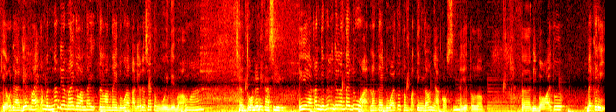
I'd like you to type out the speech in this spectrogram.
ya udah dia naik kan bener dia naik ke lantai ke lantai dua kan ya udah saya tungguin di bawah saya tunggu dikasih Iya kan dia bilang di lantai dua. Lantai dua itu tempat tinggalnya kosnya gitu loh. Eh, di bawah itu bakery,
